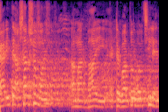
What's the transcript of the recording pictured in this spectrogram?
গাড়িতে আসার সময় আমার ভাই একটা গল্প বলছিলেন।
